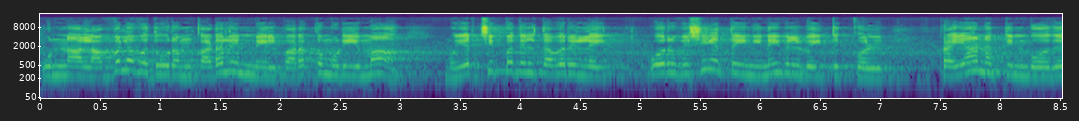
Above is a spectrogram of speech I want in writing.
உன்னால் அவ்வளவு தூரம் கடலின் மேல் பறக்க முடியுமா? முயற்சிப்பதில் தவறில்லை. ஒரு விஷயத்தை நினைவில் வைத்துக்கொள் பிரயாணத்தின் போது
